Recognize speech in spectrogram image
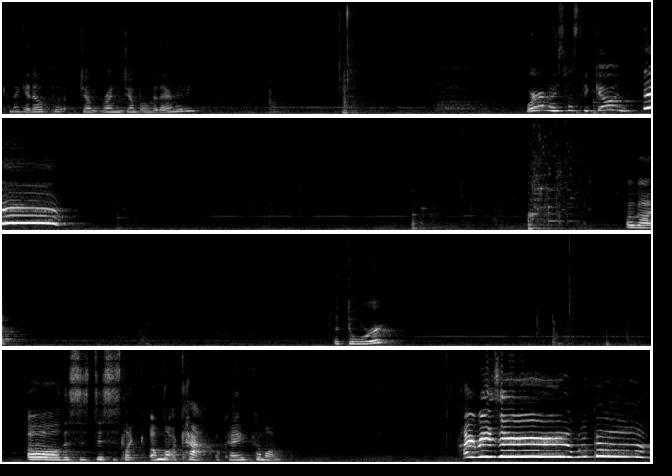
Can I get up, jump, run, jump over there maybe? Where am I supposed to be going? Ah! Oh god. The door? Oh, this is this is like I'm not a cat, okay? Come on. Hi Razor! Welcome!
